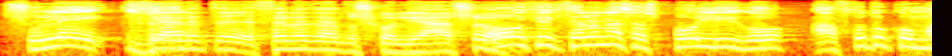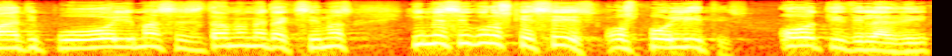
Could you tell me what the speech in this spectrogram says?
Σου λέει για... Θέλετε, θέλετε να το σχολιάσω; Όχι, όχι, θέλω να σας πω λίγο αυτό το κομμάτι που όλοι μας συζητάμε μεταξύ μας. Είμαι σίγουρος και εσείς, ως πολίτης. Ότι δηλαδή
